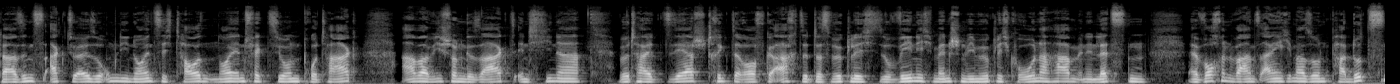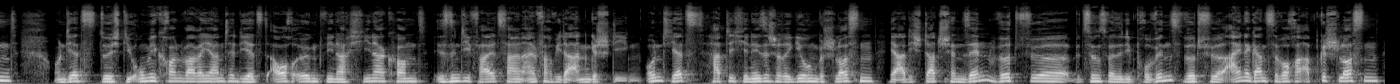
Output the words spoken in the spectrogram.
Da sind es aktuell so um die 90.000 Neuinfektionen pro Tag. Aber wie schon gesagt, in China wird halt sehr strikt darauf geachtet, dass wirklich so wenig Menschen wie möglich Corona haben. In den letzten äh, Wochen waren es eigentlich immer so ein paar Dutzend und jetzt durch die Omikron-Variante, die jetzt auch irgendwie nach China kommt, sind die Fallzahlen einfach wieder angestiegen. Und jetzt hat die chinesische Regierung beschlossen, ja, die Stadt Shenzhen wird für, beziehungsweise die Provinz wird für eine ganze Woche abgeschlossen.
